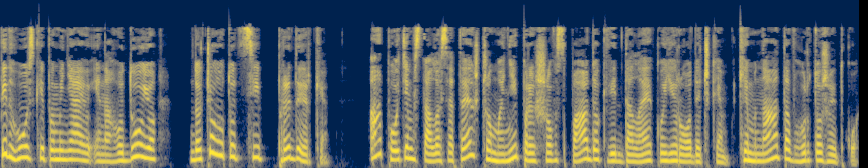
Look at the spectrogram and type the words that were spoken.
підгузки поміняю і нагодую. До чого тут ці придирки? А потім сталося те, що мені прийшов спадок від далекої родички, кімната в гуртожитку.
